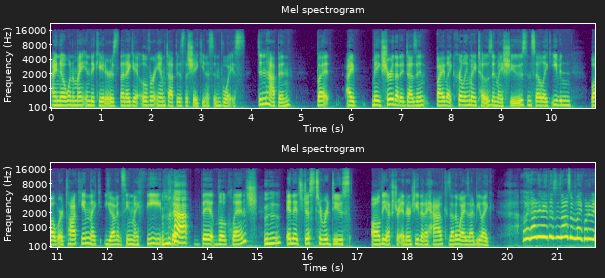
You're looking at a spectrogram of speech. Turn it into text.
I know one of my indicators that I get over amped up is the shakiness in voice. Didn't happen, but I make sure that it doesn't by like curling my toes in my shoes. And so, like, even while we're talking, like, you haven't seen my feet, but they, they'll clench. hmm And it's just to reduce all the extra energy that I have because otherwise I'd be like, oh my god, Amy, this is awesome. Like, what? Are we?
